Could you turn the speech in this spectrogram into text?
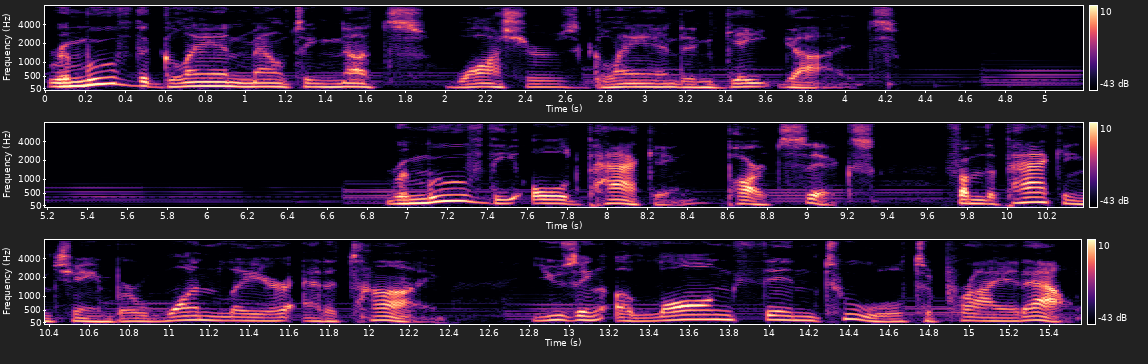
Remove the gland mounting nuts, washers, gland, and gate guides. Remove the old packing, part 6, from the packing chamber one layer at a time, using a long, thin tool to pry it out.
